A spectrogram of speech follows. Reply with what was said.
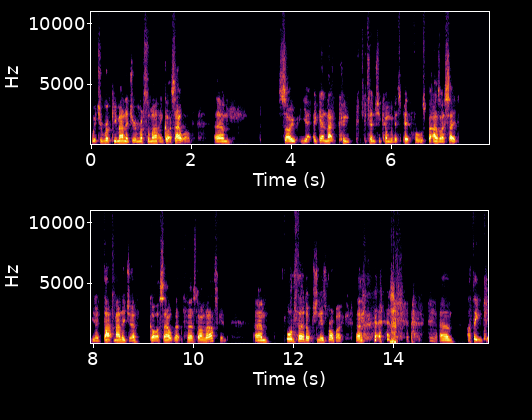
which a rookie manager in Russell Martin got us out of. Um, so yeah, again, that can potentially come with its pitfalls. But as I said, you know that manager got us out at the first time of asking. Um, or the third option is Robbo. um, I think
